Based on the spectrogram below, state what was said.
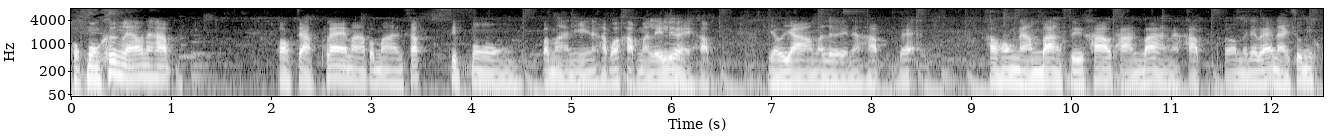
หกโมงครึ่งแล้วนะครับ ออกจากแพร่มาประมาณสัก 10โมงประมาณนี้นะครับ ก็ขับมาเรื่อยๆครับ ยาวๆมาเลยนะครับแวะ เข้าห้องน้ำบ้างซื้อข้าวทานบ้างนะครับ ก็ไม่ได้แวะไหนช่วงนี้โค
